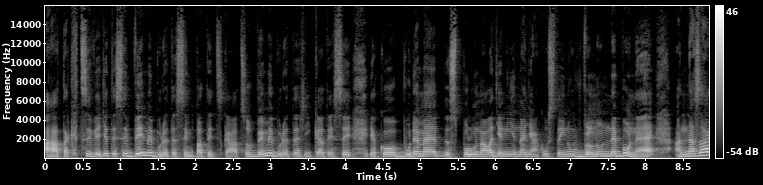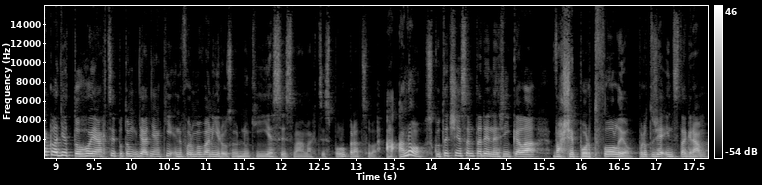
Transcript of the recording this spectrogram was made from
a tak chci vědět, jestli vy mi budete sympatická, co vy mi budete říkat, jestli jako budeme spolu naladěný na nějakou stejnou vlnu nebo ne a na základě toho já chci potom udělat nějaký informovaný rozhodnutí, jestli s váma chci spolupracovat. A ano, skutečně jsem tady neříkala vaše portfolio, protože Instagram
